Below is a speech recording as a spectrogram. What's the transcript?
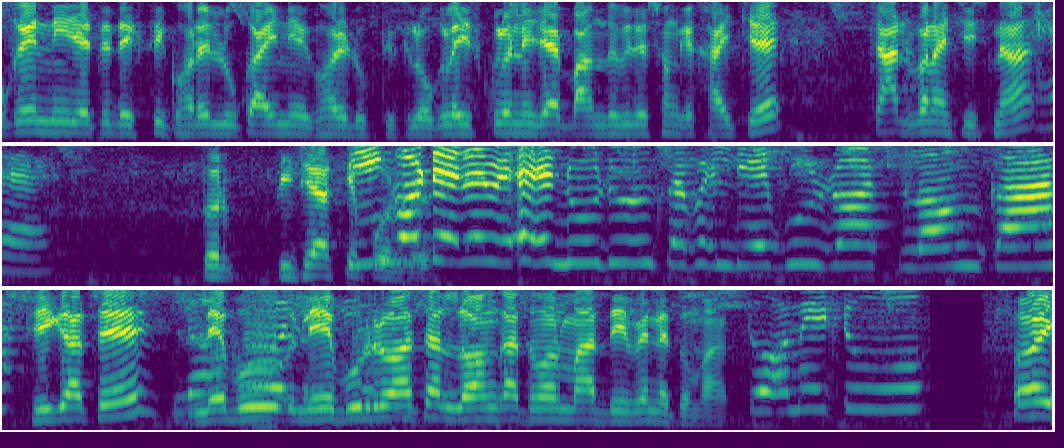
ওকে নিয়ে যেতে দেখছি ঘরে লুকাই নিয়ে ঘরে ঢুকতেছিল। ওগুলো স্কুলে নিয়ে যায় বান্ধবীদের সঙ্গে খাইছে চাট বানাইছিস না? হ্যাঁ। তোর পিঠে আজকে পড়বে। নুডলস তারপর লেবুর রস লঙ্কা। ঠিক আছে লেবু লেবুর রস আর লঙ্কা তোমার মা দেবে না তোমার। টমেটো। ওই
